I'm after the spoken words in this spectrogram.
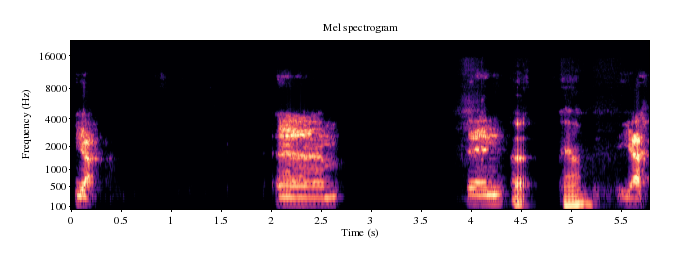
Ja. Um, en uh, ja, ja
